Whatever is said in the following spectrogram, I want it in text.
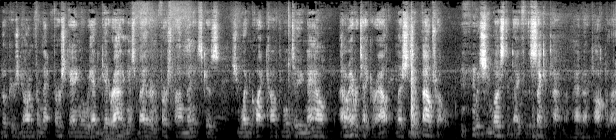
Booker's gone from that first game where we had to get her out against Baylor in the first five minutes because she wasn't quite comfortable to now I don't ever take her out unless she's in foul trouble, which she was today for the second time. I'm having a talk with her.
